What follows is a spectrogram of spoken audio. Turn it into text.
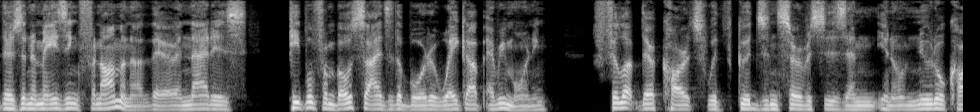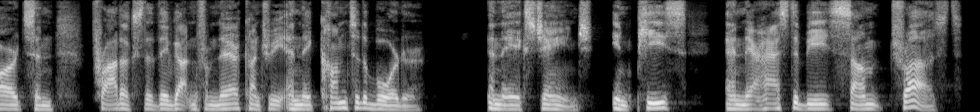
there's an amazing phenomena there. And that is people from both sides of the border wake up every morning, fill up their carts with goods and services and, you know, noodle carts and products that they've gotten from their country. And they come to the border and they exchange in peace and there has to be some trust.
